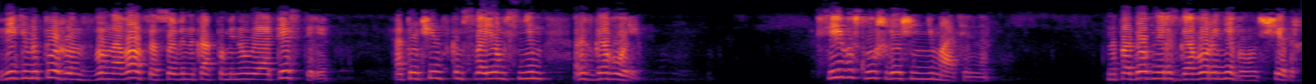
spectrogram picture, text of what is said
Видимо, тоже он взволновался, особенно как помянул и о Пестере, о Тульчинском своем с ним разговоре. Все его слушали очень внимательно. На подобные разговоры не был он щедр.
